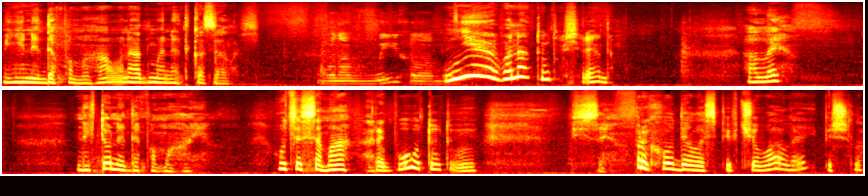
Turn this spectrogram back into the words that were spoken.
мені не допомагала, вона від мене відказалась. Вона виїхала? Бо... Ні, вона тут ось рядом. Але ніхто не допомагає. Оце сама грибу тут все. Приходила, співчувала і пішла.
